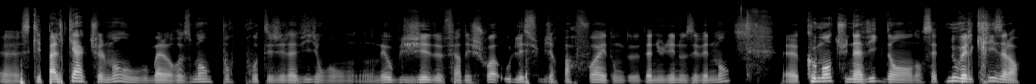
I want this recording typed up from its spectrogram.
euh, ce qui n'est pas le cas actuellement, où malheureusement, pour protéger la vie, on, on, est obligé de faire des choix ou de les subir parfois et donc d'annuler nos événements. Euh, comment tu navigues dans, dans, cette nouvelle crise? Alors,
